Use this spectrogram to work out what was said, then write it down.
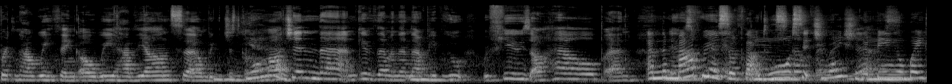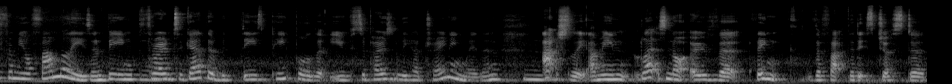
Britain how we think, oh, we have the answer and we just got mm, Yeah. to march in there and give them, and then there are mm. people who refuse our help and and the madness really of that war situation and being away from your families and being thrown together with these people that you've supposedly had training with and mm. actually i mean let's not overthink the fact that it's just a,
